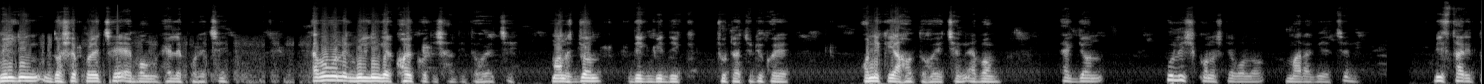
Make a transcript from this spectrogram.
বিল্ডিং ধসে পড়েছে এবং হেলে পড়েছে এবং অনেক বিল্ডিংয়ের ক্ষয়ক্ষতি সাধিত হয়েছে। মানুষজন দিক বিদিক ছুটাছুটি করে অনেকেই আহত হয়েছেন এবং একজন পুলিশ কনস্টেবলও মারা গিয়েছেন। বিস্তারিত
